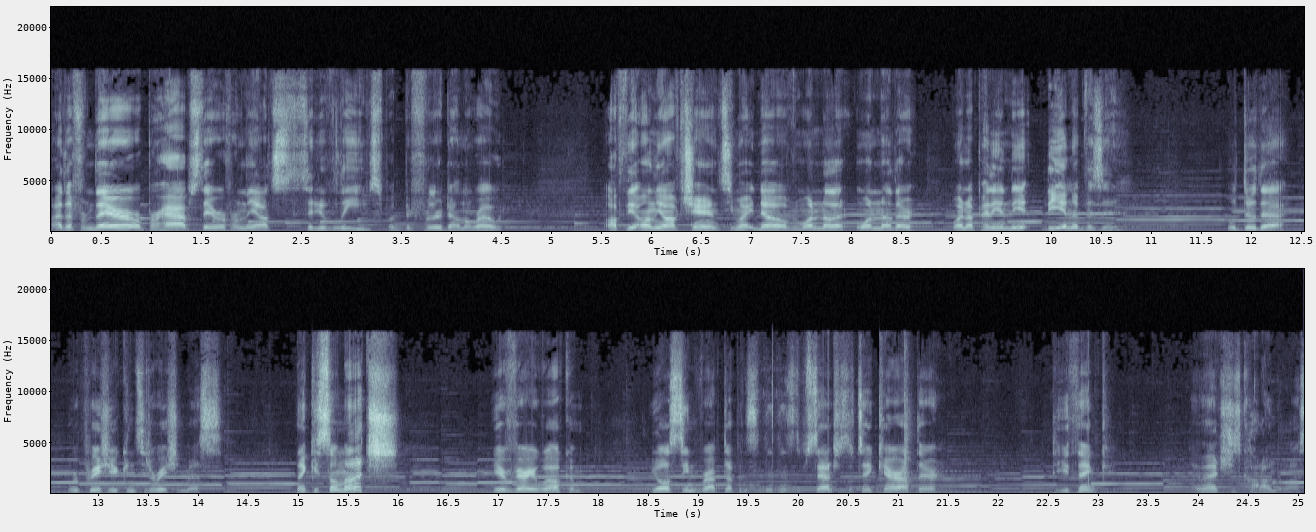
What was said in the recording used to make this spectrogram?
Either from there, or perhaps they were from the out city of Leeves, a bit further down the road. Off the on the off chance you might know of one another, one another, why not pay the the, the inn a visit? We'll do that. We appreciate your consideration, miss. Thank you so much. You're very welcome. You all seem wrapped up in something substantial, so take care out there. Do you think? I imagine she's caught on to us.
